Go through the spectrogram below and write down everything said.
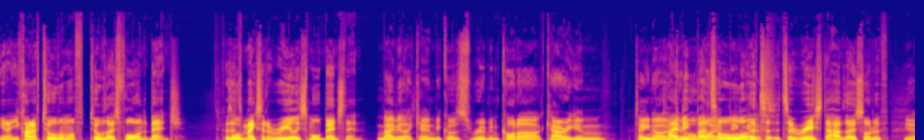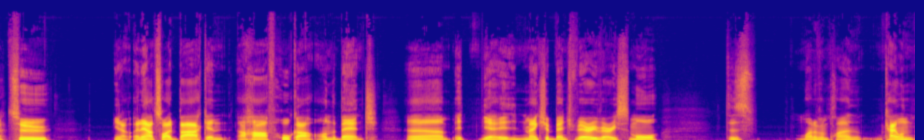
You know, you can't have two of them off two of those four on the bench because Well- it makes it a really small bench then. Maybe they can because Reuben Cotter, Carrigan, Tino play can big, all but it's a lot. minutes. It's a, it's a risk to have those sort of Yeah. two, you know, an outside back and a half hooker on the bench. Um, it yeah, it makes your bench very very small. Does one of them play? Kalyn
